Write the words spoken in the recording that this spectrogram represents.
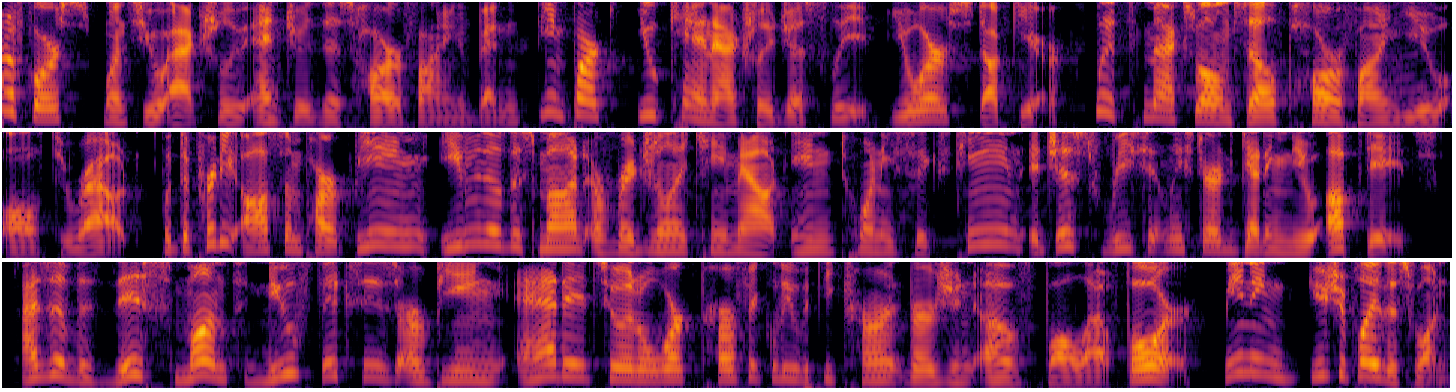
But of course, once you actually enter this horrifying abandoned theme park, you can't actually just leave. You are stuck here, with Maxwell himself horrifying you all throughout. But the pretty awesome part being, even though this mod originally came out in 2016, it just recently started getting new updates. As of this month, new fixes are being added so it'll work perfectly with the current version of Fallout 4. Meaning, you should play this one.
